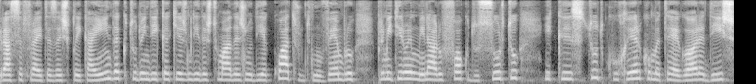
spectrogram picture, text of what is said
Graça Freitas explica ainda que tudo indica que as medidas tomadas no dia 4 de novembro permitiram eliminar o foco do surto e que, se tudo correr como até agora, diz,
